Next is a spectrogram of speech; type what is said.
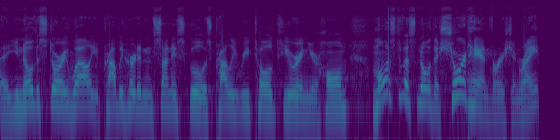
uh, you know the story well. You probably heard it in Sunday school. It was probably retold to you in your home. Most of us know the shorthand version, right?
